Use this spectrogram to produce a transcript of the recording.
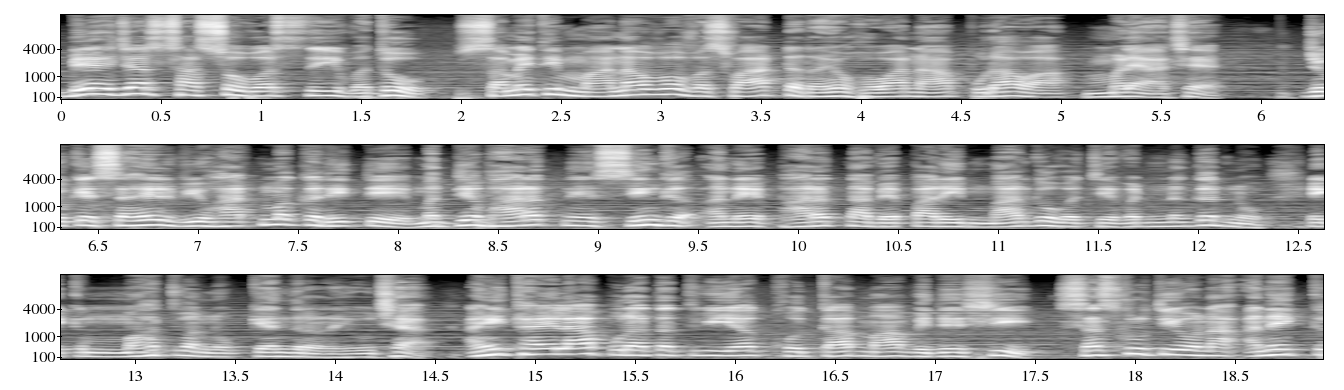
બે હજાર સાતસો વર્ષથી વધુ સમયથી માનવ વસવાટ રહ્યો હોવાના પુરાવા મળ્યા છે. જો કે શહેર વ્યૂહાત્મક રીતે મધ્ય ભારતને સિંઘ અને ભારતના વેપારી માર્ગો વચ્ચે વડનગરનું એક મહત્વનું કેન્દ્ર રહ્યું છે. અહીં થયેલા પુરાતત્વીય ખોદકામમાં વિદેશી સંસ્કૃતિઓના અનેક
